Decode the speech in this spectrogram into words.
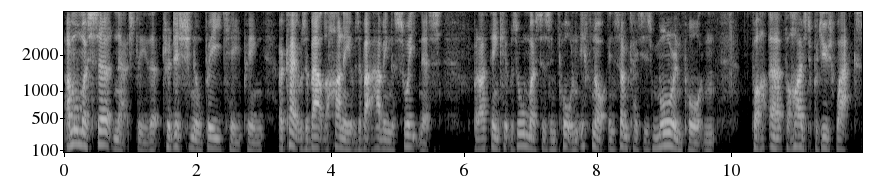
I'm almost certain actually that traditional beekeeping, okay, it was about the honey, it was about having the sweetness, but I think it was almost as important, if not in some cases more important, for, uh, for hives to produce wax.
